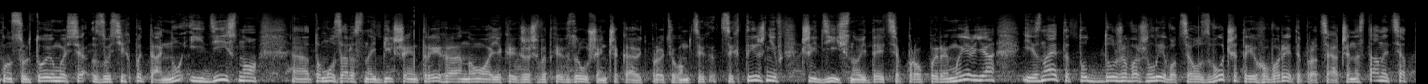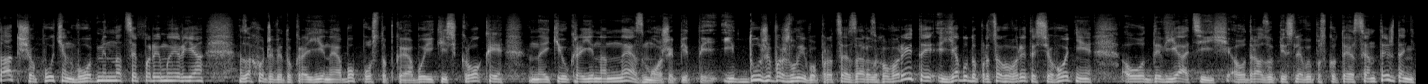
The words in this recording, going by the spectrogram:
консультуємося з усіх питань. Ну і дійсно е, тому зараз найбільша інтрига. Ну яких же швидких зрушень чекають протягом цих цих тижнів? Чи дійсно йдеться про перемир'я? І знаєте, тут дуже важливо це озвучити і говорити про це. А чи не станеться так, що Путін в обмін на це перемир'я захоче від України або поступки, або якісь кроки, на які Україна не зможе піти? І дуже важливо про це зараз говорити. Я буду про це говорити сьогодні о 9 одразу після випуску ТСН тиждень.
